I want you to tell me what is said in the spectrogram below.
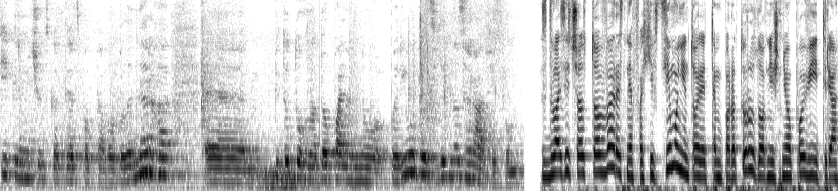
І Кремічуцька ТЕЦ Полтава Обленерго е, підготовила до опалювального періоду згідно з графіком. З 26 вересня фахівці моніторять температуру зовнішнього повітря.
